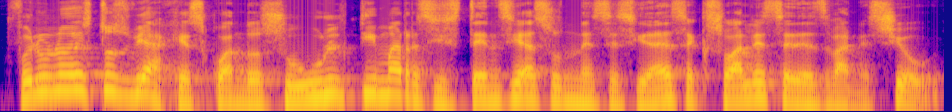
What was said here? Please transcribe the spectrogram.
Fue en uno de estos viajes cuando su última resistencia a sus necesidades sexuales se desvaneció.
